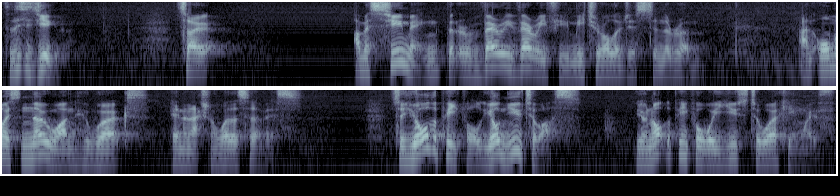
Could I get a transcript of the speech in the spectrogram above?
So this is you. So I'm assuming that there are very, very few meteorologists in the room and almost no one who works in the National Weather Service. So you're the people, you're new to us. You're not the people we're used to working with.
